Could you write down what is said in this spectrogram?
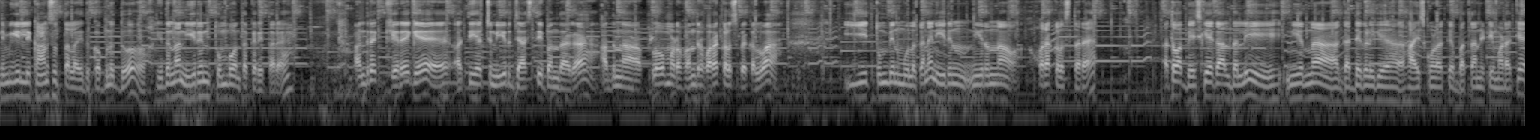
ನಿಮಗೆ ಇಲ್ಲಿ ಕಾಣಿಸುತ್ತಲ್ಲ ಇದು ಕಬ್ಬಣದ್ದು? ಇದನ್ನು ನೀರಿನ ತುಂಬು ಅಂತ ಕರೀತಾರೆ. ಅಂದರೆ ಕೆರೆಗೆ ಅತಿ ಹೆಚ್ಚು ನೀರು ಜಾಸ್ತಿ ಬಂದಾಗ ಅದನ್ನು ಫ್ಲೋ ಮಾಡೋ, ಅಂದರೆ ಹೊರ ಕಳಿಸ್ಬೇಕಲ್ವಾ? ಈ ತುಂಬಿನ ಮೂಲಕನೇ ನೀರಿನ, ನೀರನ್ನು ಹೊರ ಕಳಿಸ್ತಾರೆ. ಅಥವಾ ಬೇಸಿಗೆಗಾಲದಲ್ಲಿ ನೀರನ್ನ ಗದ್ದೆಗಳಿಗೆ ಹಾಯಿಸ್ಕೊಳ್ಳೋಕ್ಕೆ ಭತ್ತ ನೆಟ್ಟಿ ಮಾಡೋಕ್ಕೆ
